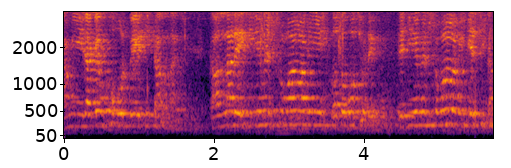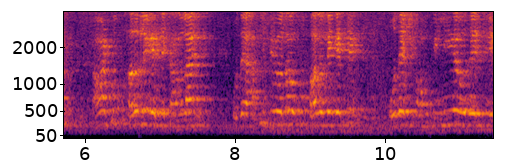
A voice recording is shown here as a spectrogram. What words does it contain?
আমি এর আগেও খবর পেয়েছি কালনায় কালনার এজিএম এর সময়ও আমি গত বছরে এজিএম এর সময়ও আমি গেছিলাম। আমার খুব ভালো লেগেছে কালনায় ওদের আতিথেয়তাও খুব ভালো লেগেছে। ওদের সব মিলিয়ে ওদের যে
